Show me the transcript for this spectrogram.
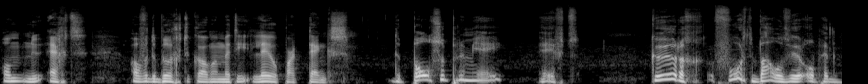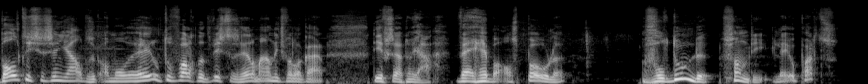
om nu echt over de brug te komen met die Leopard tanks. De Poolse premier heeft keurig voortbouwend weer op het Baltische signaal. Is ook allemaal heel toevallig, dat wisten ze helemaal niet van elkaar. Die heeft gezegd, nou ja, wij hebben als Polen voldoende van die Leopards.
